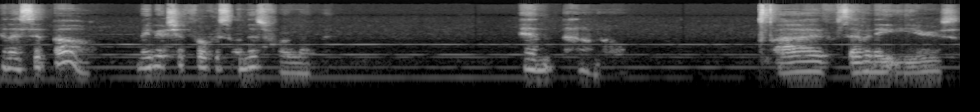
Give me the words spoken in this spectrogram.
And I said, oh, maybe I should focus on this for a moment. And I don't know, five, seven, eight years,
